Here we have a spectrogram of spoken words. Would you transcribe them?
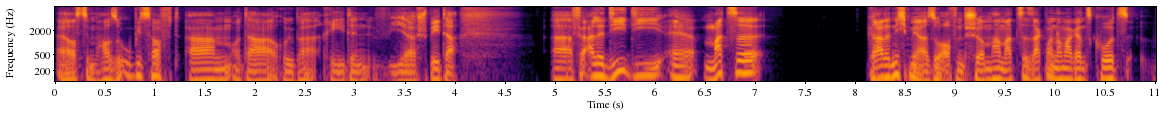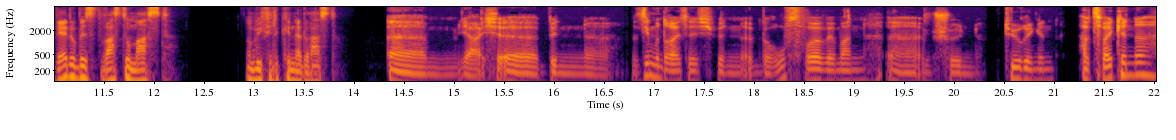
äh, aus dem Hause Ubisoft. Ähm, und darüber reden wir später. Äh, für alle die, die äh, Matze gerade nicht mehr so auf dem Schirm haben, Matze, sag mal nochmal ganz kurz, wer du bist, was du machst und wie viele Kinder du hast. Ähm, ja, ich äh, bin äh, 37, bin äh, Berufsfeuerwehrmann äh, im schönen Thüringen. Habe zwei Kinder.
